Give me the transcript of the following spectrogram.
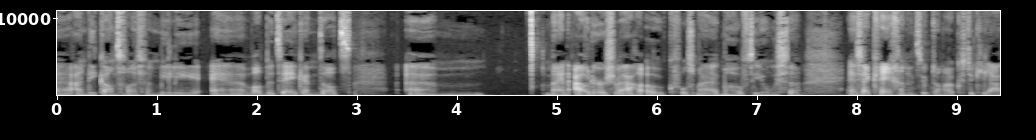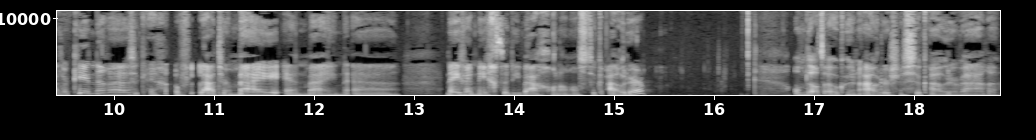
uh, aan die kant van de familie. Uh, wat betekent dat um, mijn ouders waren ook volgens mij uit mijn hoofd de jongste. En zij kregen natuurlijk dan ook een stukje later kinderen. Ze kregen of later mij en mijn uh, neef en nichten, die waren gewoon allemaal een stuk ouder. Omdat ook hun ouders een stuk ouder waren.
